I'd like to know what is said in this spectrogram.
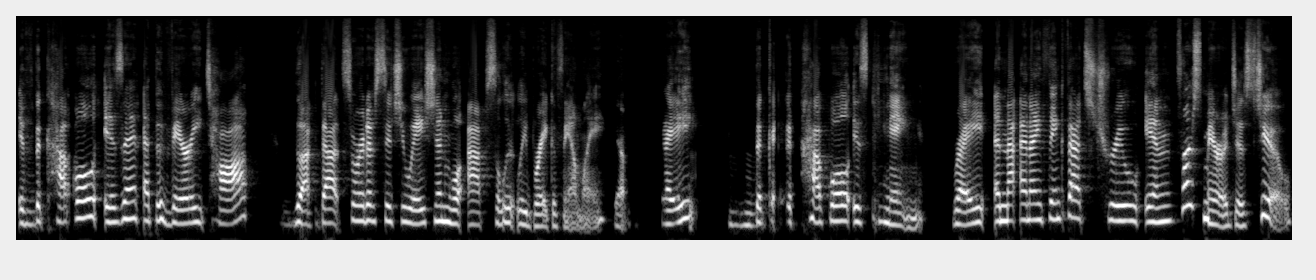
If the couple isn't at the very top, that that sort of situation will absolutely break a family. Yep. Right? Mm-hmm. The, the couple is king right and that and i think that's true in first marriages too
